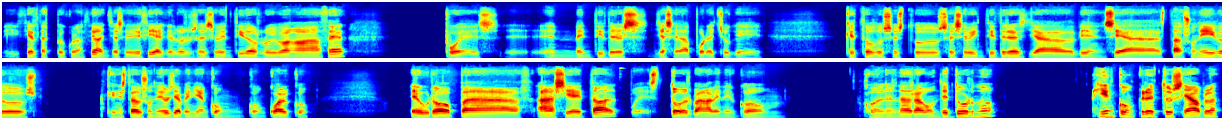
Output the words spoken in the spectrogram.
y cierta especulación, ya se decía que los S22 lo iban a hacer, pues eh, en 23 ya se da por hecho que, que todos estos S23, ya bien sea Estados Unidos, que en Estados Unidos ya venían con, con Qualcomm, Europa, Asia y tal, pues todos van a venir con, con el Snapdragon de turno. Y en concreto se habla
